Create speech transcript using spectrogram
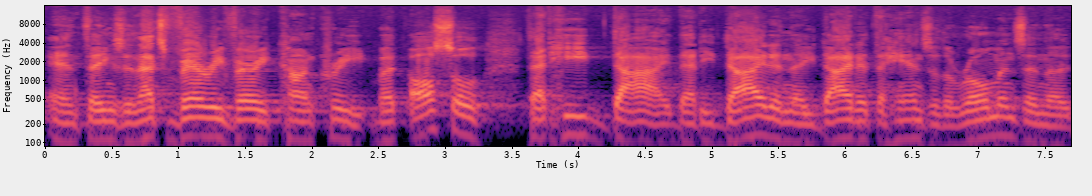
and things, and that's very, very concrete. But also that he died, that he died and that he died at the hands of the Romans and the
